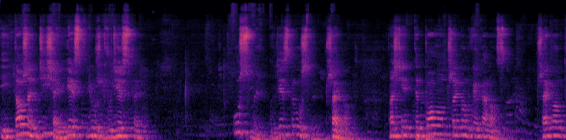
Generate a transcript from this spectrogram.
I to, że dzisiaj jest już 28, 28 przegląd, właśnie typowo przegląd wielkanocny, przegląd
